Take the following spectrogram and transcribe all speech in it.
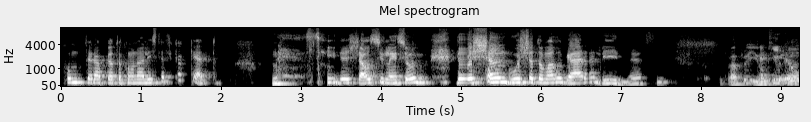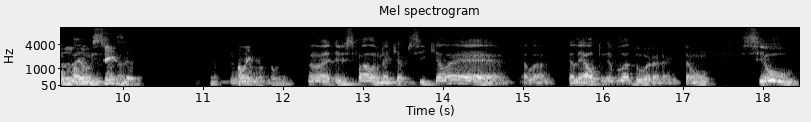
como terapeuta, como analista, é ficar quieto. Né? Assim, deixar o silêncio, deixar a angústia tomar lugar ali, né? Assim. O próprio Jung é que eu, eu, eu né? Fala aí, Léo, fala. Não, não, eles falam, né, que a psique ela é, ela, ela é autorreguladora, né? Então, se eu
